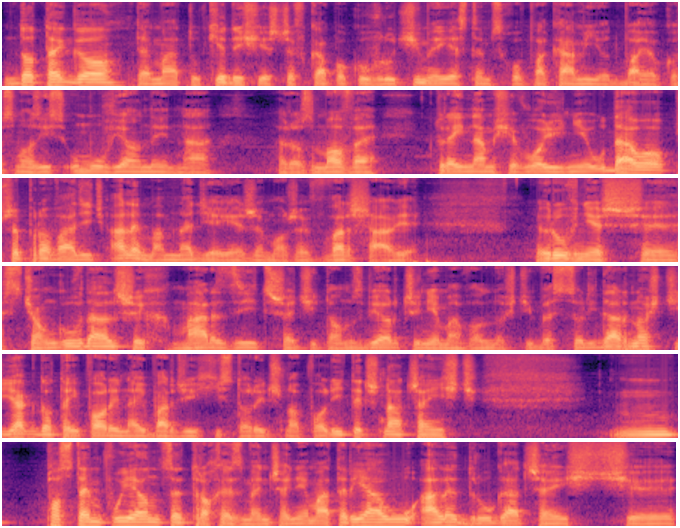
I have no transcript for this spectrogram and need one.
Do tego tematu kiedyś jeszcze w Kapoku wrócimy. Jestem z chłopakami od Biokosmozis umówiony na rozmowę, której nam się w Łodzi nie udało przeprowadzić, ale mam nadzieję, że może w Warszawie. Również e, z ciągów dalszych Marzi, trzeci tom zbiorczy, nie ma wolności bez solidarności, jak do tej pory najbardziej historyczno-polityczna część, mm, postępujące trochę zmęczenie materiału, ale druga część e,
